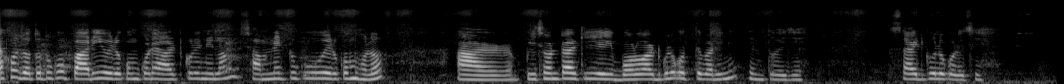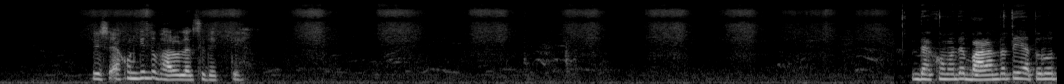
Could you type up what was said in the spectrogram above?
দেখো যতটুকু পারি ওইরকম করে আর্ট করে নিলাম। সামনেরটুকু এরকম হলো। আর পিছনটা আর কি এই বড় আর্টগুলো করতে পারিনি, কিন্তু এই যে সাইডগুলো করেছি। বেশ, এখন কিন্তু ভালো লাগছে দেখতে। দেখো, আমাদের বারান্দাতে এত রোদ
